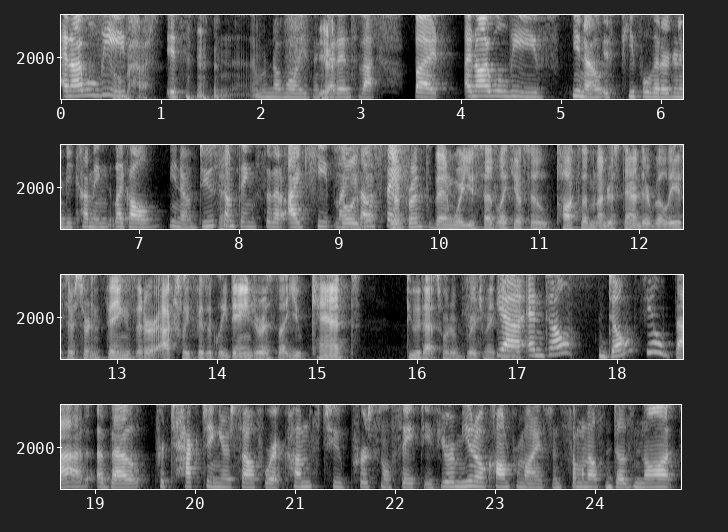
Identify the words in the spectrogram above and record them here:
and I will leave. bad. It's no won't even Yeah. get into that. But and I will leave, you know, if people that are going to be coming, like I'll, you know, do something so that I keep So is myself this safe. different than where you said like you have to talk to them and understand their beliefs? There's certain things that are actually physically dangerous that you can't do that sort of bridge making. Yeah, with? and don't don't feel bad about protecting yourself where it comes to personal safety. If you're immunocompromised and someone else does not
